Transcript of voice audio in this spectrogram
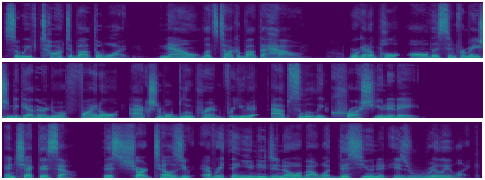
so we've talked about the what. Now let's talk about the how. We're going to pull all this information together into a final, actionable blueprint for you to absolutely crush Unit 8. And check this out. This chart tells you everything you need to know about what this unit is really like.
